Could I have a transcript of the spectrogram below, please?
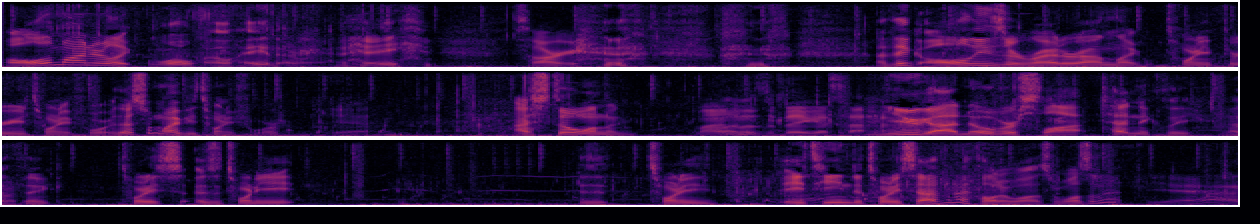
All of mine are like, whoa, oh, hey there. Hey, sorry. I think all these are right around like 23, 24. This one might be 24. Yeah. I still want to. Mine was the biggest. You got an overslot, technically, I think. 20, is it 28? Is it 2018 to 27? I thought it was, wasn't it? Yeah,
